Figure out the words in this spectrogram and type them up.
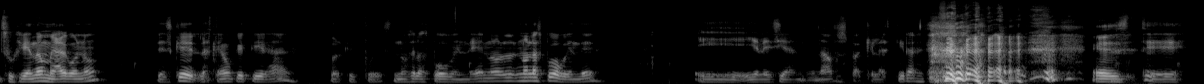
sugiriéndome algo, ¿no? Es que las tengo que tirar, porque pues no se las puedo vender, no, no las puedo vender. Y, y le decían, no, pues para qué las tiras. este,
